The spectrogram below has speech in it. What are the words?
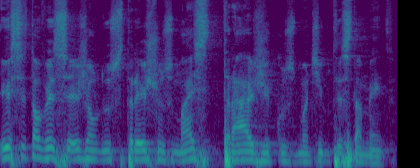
Esse talvez seja um dos trechos mais trágicos do Antigo Testamento.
